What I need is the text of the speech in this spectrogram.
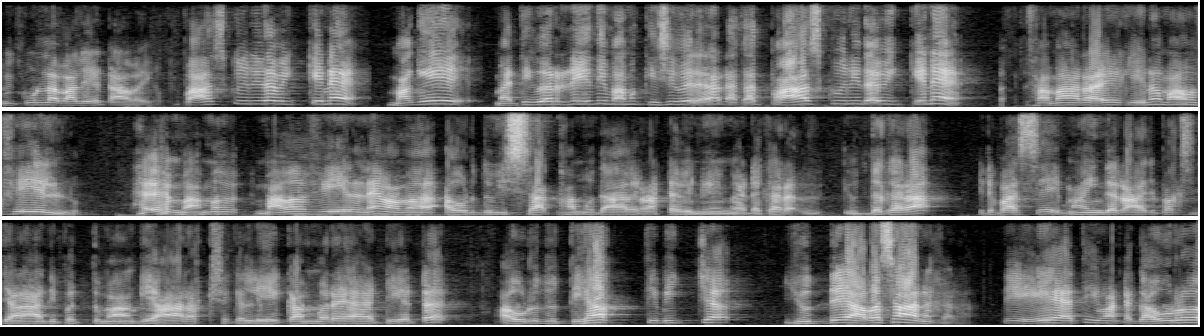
විකුල්ල බලයටාවයි. පාස්කු ඉරිද වික්කෙනෑ. මගේ මැතිවරණයේදී මම කිසිවරටකත් පාස්කු ඉරිද වික්කෙනෑ. සමාරය කියන මම ෆෙල්ලු. මම මම ෆිල් නෑ මම අවුරදු විස්සක් හමුදාව රට වෙනුවෙන් වැඩ කර යුද්ධ කර ඉට පස්සේ මහින්ද රාජපක්ෂ ජනාධිපත්තුමාගේ ආරක්ෂක ලේකම්වරය හැටියට අවුරුදු තිහක් තිබිච්ච යුද්ධය අවසාන කර. ඒ ඇති මට ගෞරව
